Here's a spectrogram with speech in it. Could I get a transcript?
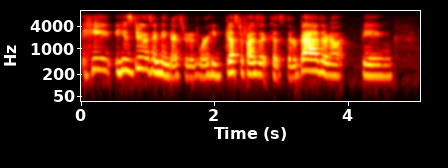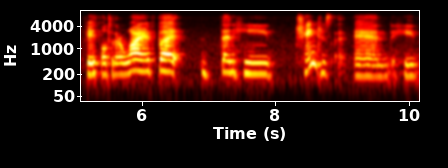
he he's doing the same thing Dexter did, where he justifies it because they're bad, they're not being faithful to their wife, but then he changes it and he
